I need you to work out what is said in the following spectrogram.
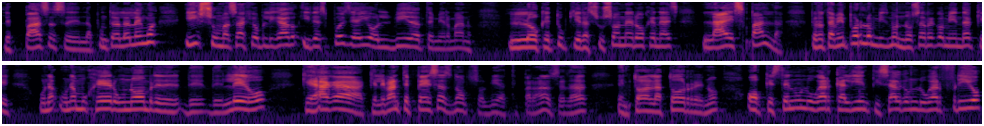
le pasas eh, la punta de la lengua y su masaje obligado. Y después de ahí olvídate mi hermano, lo que tú quieras, su zona erógena es la espalda, pero también por lo mismo no se recomienda que una, una mujer, un hombre de, de- de Leo que haga, que levante pesas, no, pues olvídate, para nada, se da en toda la torre, ¿no? O que esté en un lugar caliente y salga a un lugar frío,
